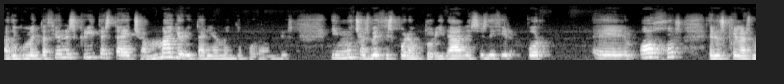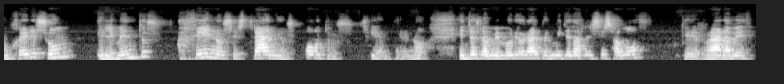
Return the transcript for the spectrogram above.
La documentación escrita está hecha mayoritariamente por hombres y muchas veces por autoridades, es decir, por eh, ojos en los que las mujeres son elementos ajenos, extraños, otros siempre, ¿no? Entonces la memoria oral permite darles esa voz que rara vez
